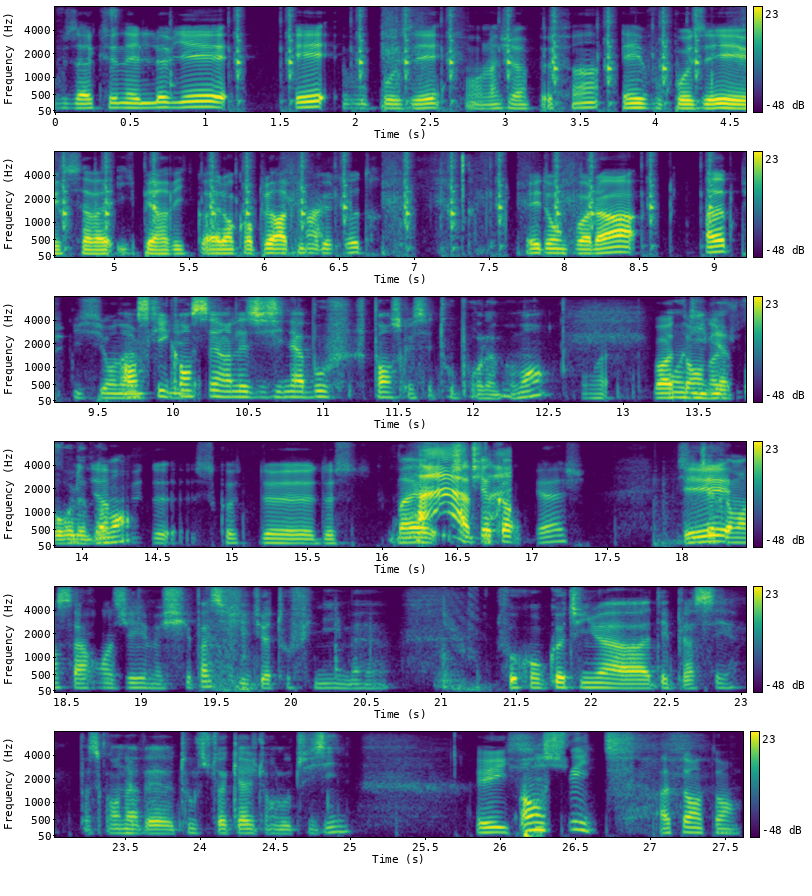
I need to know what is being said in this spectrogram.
vous actionnez le levier, et vous posez. Bon, là, j'ai un peu faim, et vous posez, et ça va hyper vite, quoi. Elle est encore plus rapide Ouais. que l'autre. Et donc, voilà. Hop, ici, on a En ce qui petit- concerne les usines à bouffe, je pense que c'est tout pour le moment. Bon, On attends, dit on a juste pour le moment. peu de, de, de ce- Ouais, j'ai déjà, com- stockage. j'ai Et- déjà commencé à ranger, mais je sais pas si j'ai déjà tout fini, mais il faut qu'on continue à déplacer, parce qu'on avait tout le stockage dans l'autre usine. Et ici, Ensuite, attends, attends.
